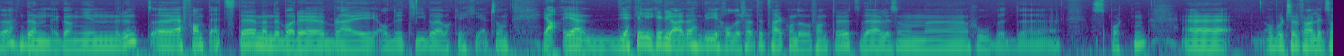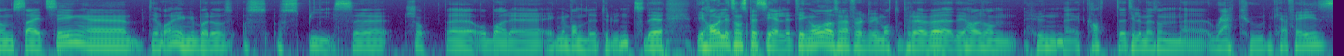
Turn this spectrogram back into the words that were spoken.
denne gangen rundt. Uh, jeg fant ett sted, men det bare blei aldri tid, og jeg var ikke helt sånn Ja, jeg, de er ikke like glad i det. De holder seg til taekwondo, fant jeg ut. Det er liksom hovedsporten. Uh, og bortsett fra litt sånn sightseeing, eh, det var egentlig bare å, å, å, spise, shoppe og bare egentlig vandre litt rundt. Det, de har jo litt sånn spesielle ting òg, som jeg følte vi måtte prøve. De har sånn hundekatte, til og med sånn uh, raccoon cafés.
